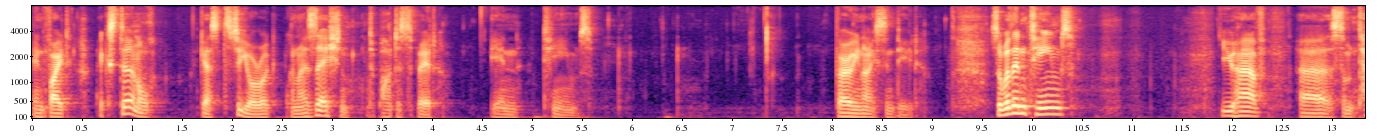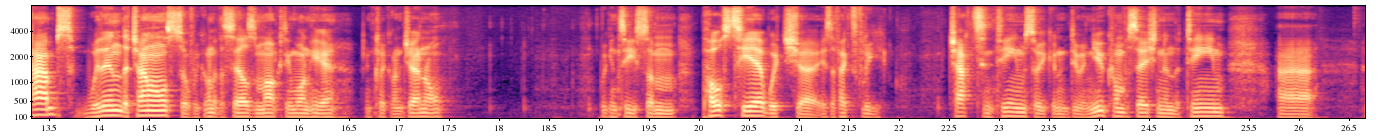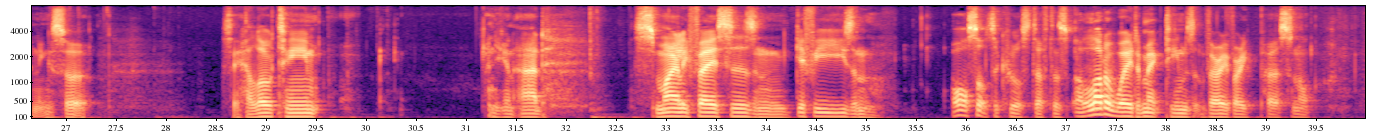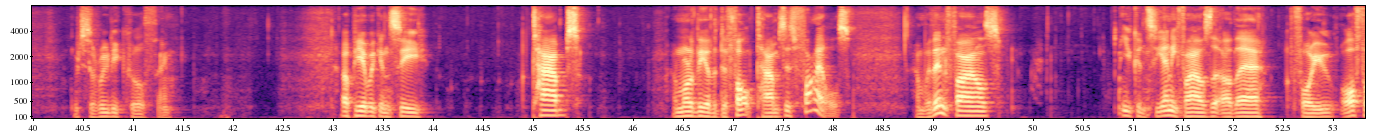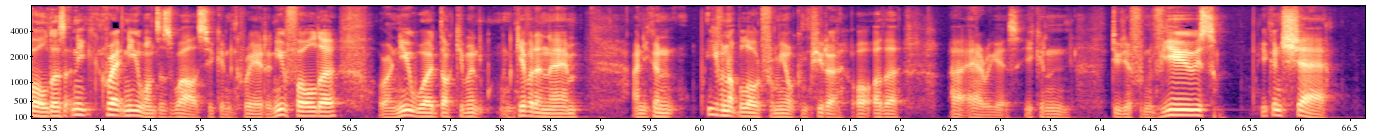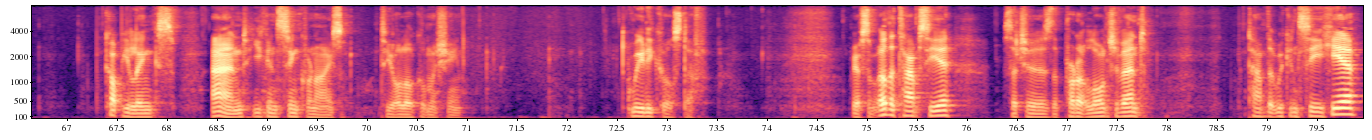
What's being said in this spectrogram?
invite external guests to your organization to participate in Teams. Very nice indeed. So within Teams, you have uh, some tabs within the channels. So if we go into the sales and marketing one here and click on general, we can see some posts here, which uh, is effectively chats in Teams. So you can do a new conversation in the team. Uh, and you can so say hello team and you can add smiley faces and giffies and all sorts of cool stuff. There's a lot of way to make teams very, very personal, which is a really cool thing. Up here we can see tabs, and one of the other default tabs is files. And within files, you can see any files that are there for you or folders and you can create new ones as well. So you can create a new folder or a new Word document and give it a name and you can even upload from your computer or other uh, areas. You can do different views, you can share, copy links, and you can synchronize to your local machine. Really cool stuff. We have some other tabs here, such as the product launch event tab that we can see here.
